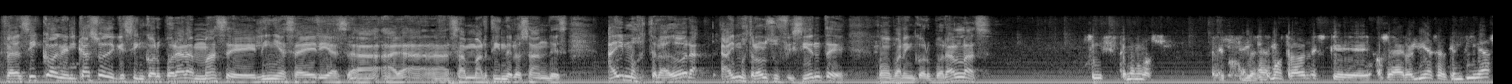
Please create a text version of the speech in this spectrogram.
Francisco, en el caso de que se incorporaran más eh, líneas aéreas a, a- a San Martín de los Andes, ¿hay mostrador, ¿hay mostrador suficiente como para incorporarlas? Sí, tenemos eh, los demostradores que, o sea, Aerolíneas Argentinas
